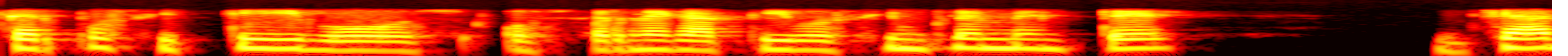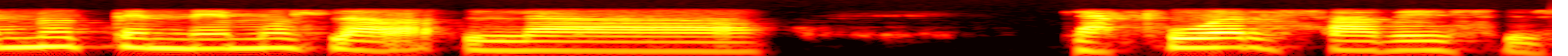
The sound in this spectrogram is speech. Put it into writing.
ser positivos o ser negativos, simplemente ya no tenemos la, la, la fuerza a veces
